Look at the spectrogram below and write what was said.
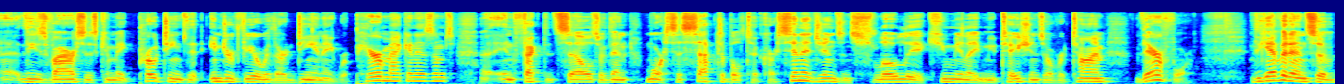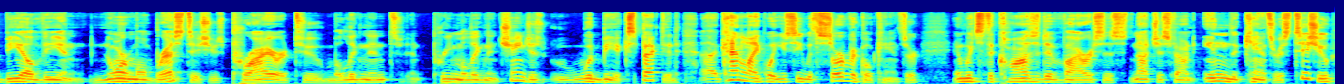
Uh, these viruses can make proteins that interfere with our DNA repair mechanisms. Uh, infected cells are then more susceptible to carcinogens and slowly accumulate mutations over time. Therefore, the evidence of BLV in normal breast tissues prior to malignant and pre-malignant changes would be expected, uh, kind of like what you see with cervical cancer, in which the causative virus is not just found in the cancerous tissue,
